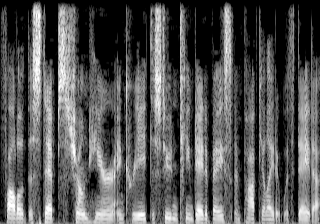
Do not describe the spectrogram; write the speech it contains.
follow the steps shown here and create the student team database and populate it with data.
